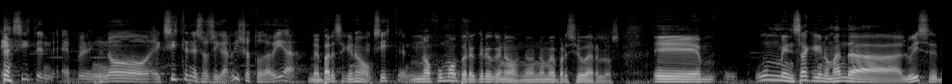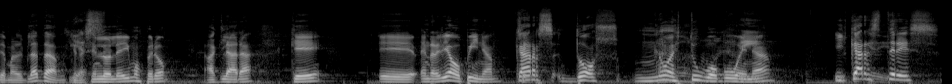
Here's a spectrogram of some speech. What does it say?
existen, eh, no, ¿existen esos cigarrillos todavía? Me parece que no. ¿Existen? No fumo, pero creo que no, no, no me pareció verlos. Eh, un mensaje que nos manda Luis de Mar del Plata, que Yes. recién lo leímos, pero aclara que eh, en realidad opina, Cars 2 no estuvo no la vi. buena ¿Y Cars qué dice? 3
